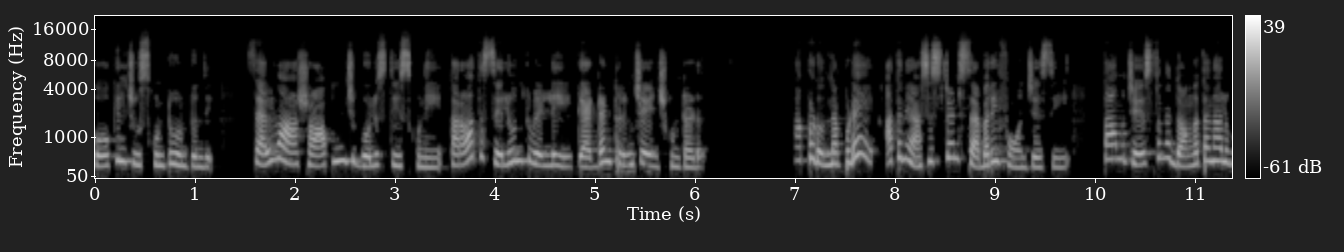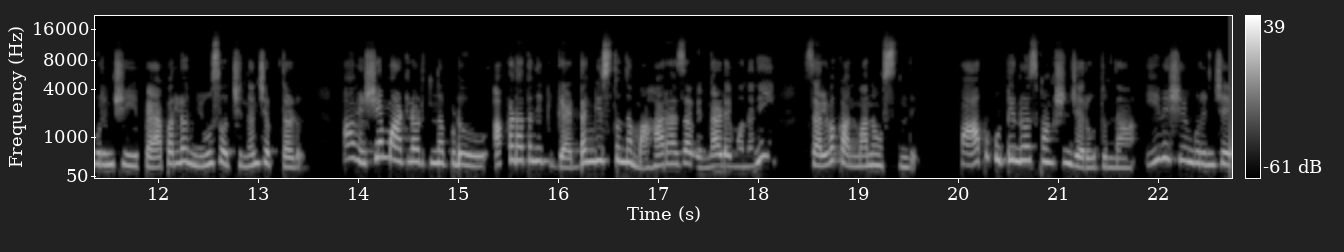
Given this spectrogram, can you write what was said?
కోకిలు చూసుకుంటూ ఉంటుంది. సెల్వ షాప్ నుంచి గొలుసు తీసుకుని తర్వాత సెలూన్కి వెళ్ళి గడ్డను ట్రిమ్ చేయించుకుంటాడు. అక్కడ ఉన్నప్పుడే అతని అసిస్టెంట్ శబరి ఫోన్ చేసి తాము చేస్తున్న దొంగతనాల గురించి పేపర్లో న్యూస్ వచ్చిందని చెప్తాడు. ఆ విషయం మాట్లాడుతున్నప్పుడు అక్కడ అతనికి గడ్డంగిస్తున్న మహారాజా విన్నాడేమోనని సెల్వకు అనుమానం వస్తుంది. పాప పుట్టినరోజు ఫంక్షన్ జరుగుతున్నా ఈ విషయం గురించే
